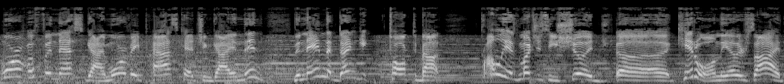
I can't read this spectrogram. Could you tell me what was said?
more of a finesse guy, more of a pass catching guy. And then the name that doesn't get talked about probably as much as he should, uh, Kittle on the other side.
